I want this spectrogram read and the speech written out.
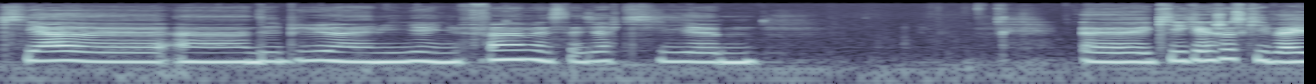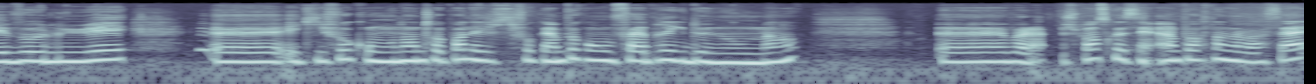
qui a un début, un milieu, une fin, c'est-à-dire qui euh, qui est quelque chose qui va évoluer euh, et qu'il faut qu'on entreprenne et qu'il faut qu'un peu qu'on fabrique de nos mains. Euh, voilà, je pense que c'est important d'avoir ça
